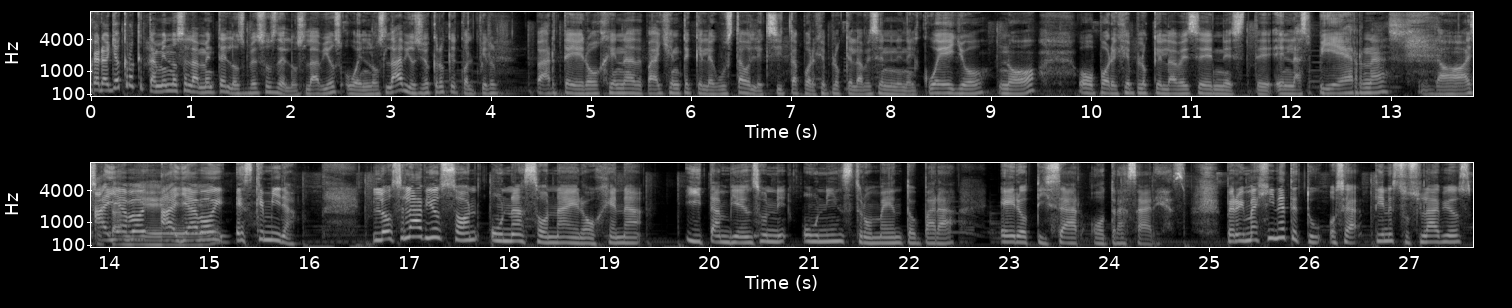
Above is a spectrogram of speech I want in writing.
Pero yo creo que también no solamente los besos de los labios o en los labios. Yo creo que cualquier parte erógena, hay gente que le gusta o le excita, por ejemplo, que la besen en el cuello, ¿no? O por ejemplo, que la besen este, en las piernas. No, eso Allá voy, también. allá voy. Es que mira, los labios son una zona erógena y también son un instrumento para erotizar otras áreas. Pero imagínate tú, o sea, tienes tus labios,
